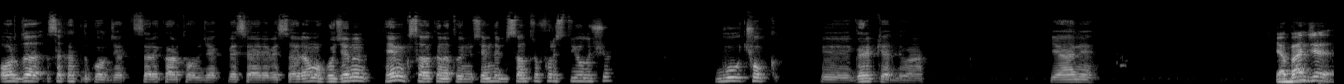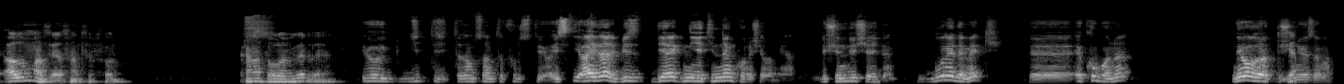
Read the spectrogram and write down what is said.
orada sakatlık olacak, sarı kart olacak vesaire vesaire ama hocanın hem sağ kanat oyuncusu hem de bir santrafor istiyor bu çok e, garip geldi bana. Yani ya bence alınmaz ya santrfor. Kanat olabilir de. Yo, ciddi ciddi adam santrafor istiyor. İst- hayır hayır biz direkt niyetinden konuşalım yani. Düşündüğü şeyden. Bu ne demek? E, Ekuban'ı ne olarak düşünüyor o zaman?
